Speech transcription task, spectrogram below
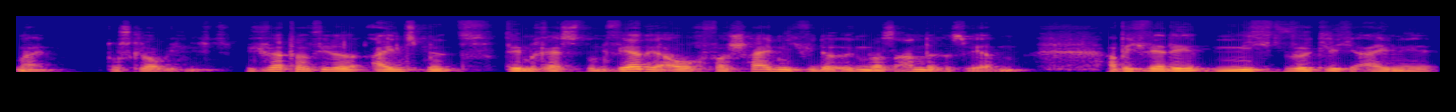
Nein, das glaube ich nicht. Ich werde dann wieder eins mit dem Rest und werde auch wahrscheinlich wieder irgendwas anderes werden. Aber ich werde nicht wirklich eine,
